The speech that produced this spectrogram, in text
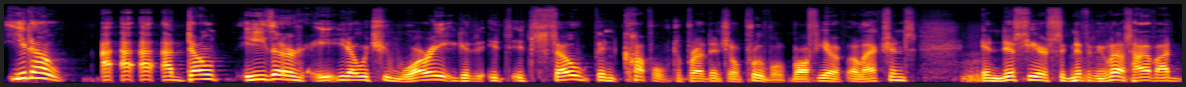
You know, I, I, I don't either, you know, which you worry, it, it's so been coupled to presidential approval, both year elections, and this year significantly less. However, I'd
